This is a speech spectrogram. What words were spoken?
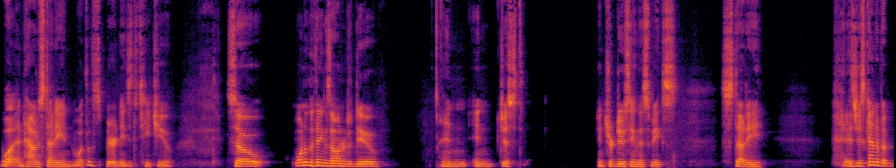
what and how to study and what the Spirit needs to teach you. So, one of the things I wanted to do in in just introducing this week's study is just kind of a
